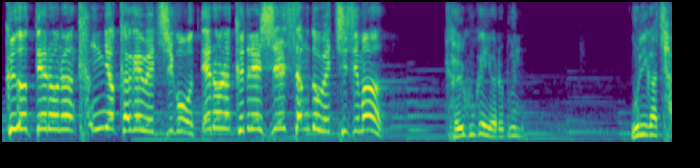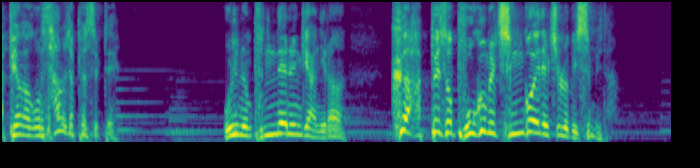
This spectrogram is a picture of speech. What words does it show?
그래서 때로는 강력하게 외치고 때로는 그들의 실상도 외치지만 결국에 여러분 우리가 잡혀가고 사로잡혔을 때 우리는 분내는 게 아니라 그 앞에서 복음을 증거해야 될 줄로 믿습니다.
